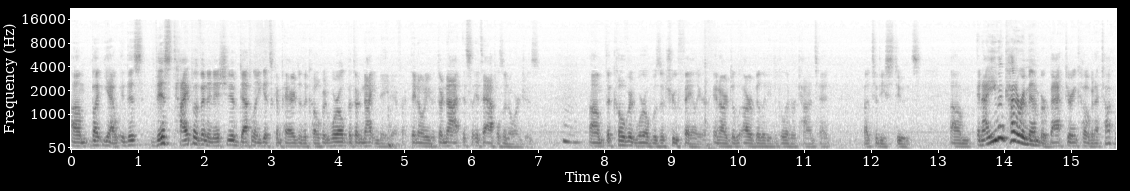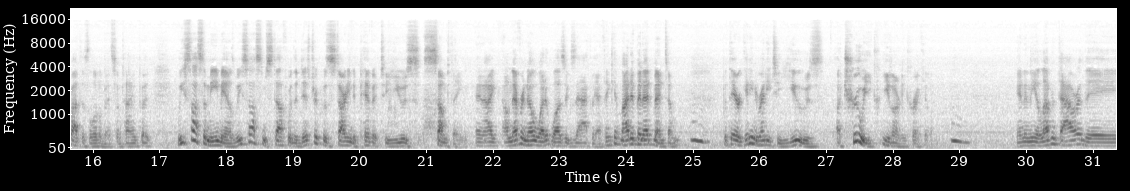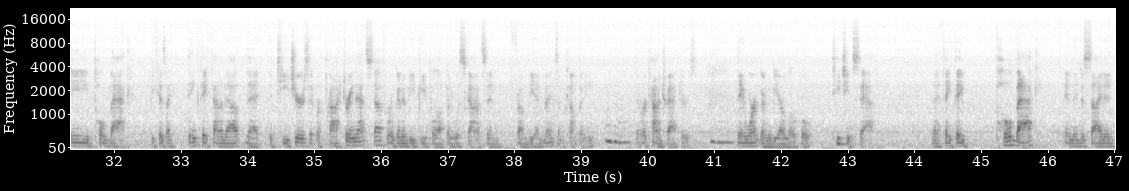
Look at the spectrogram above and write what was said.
Um, but yeah, this this type of an initiative definitely gets compared to the COVID world, but they're night and day different. They don't even they're not. It's, it's apples and oranges. Hmm. Um, the COVID world was a true failure in our del- our ability to deliver content uh, to these students. Um, and I even kind of remember back during COVID. I talk about this a little bit sometimes, but we saw some emails. We saw some stuff where the district was starting to pivot to use something, and I, I'll never know what it was exactly. I think it might have been Edmentum, Mhm. But they were getting ready to use a true e- e-learning curriculum. Mhm. And in the 11th hour, they pulled back because I think they found out that the teachers that were proctoring that stuff were going to be people up in Wisconsin from the Edmentum company Mhm. that were contractors. Mhm. They weren't going to be our local teaching staff. And I think they pulled back and they decided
